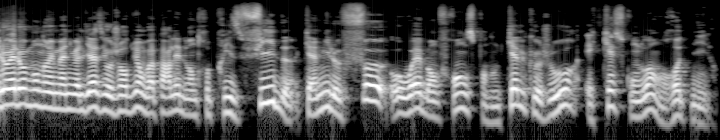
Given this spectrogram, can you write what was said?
Hello, hello, mon nom est Emmanuel Diaz et aujourd'hui on va parler de l'entreprise Feed qui a mis le feu au web en France pendant quelques jours et qu'est-ce qu'on doit en retenir?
